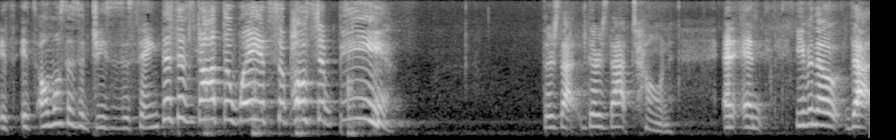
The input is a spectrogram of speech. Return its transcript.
It's, it's almost as if Jesus is saying, This is not the way it's supposed to be. There's that, there's that tone. And, and even though that,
